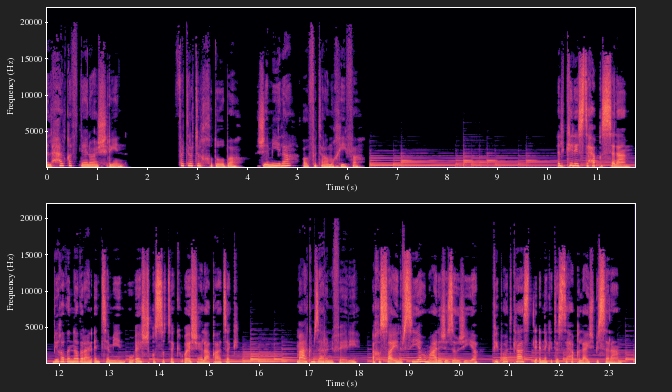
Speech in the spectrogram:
الحلقة 22 فترة الخطوبة. جميلة أو فترة مخيفة. الكل يستحق السلام بغض النظر عن أنت مين وإيش قصتك وإيش علاقاتك. معاكم زهر النفيري أخصائية نفسية ومعالجة زوجية في بودكاست لأنك تستحق العيش بسلام.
